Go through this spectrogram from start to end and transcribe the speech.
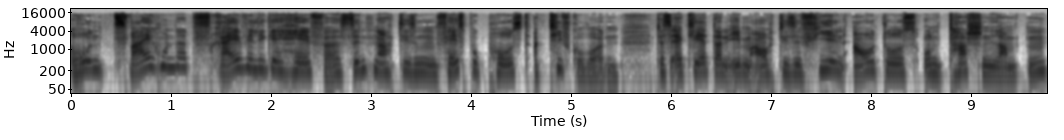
Rund 200 freiwillige Helfer sind nach diesem Facebook-Post aktiv geworden. Das erklärt dann eben auch diese vielen Autos und Taschenlampen,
